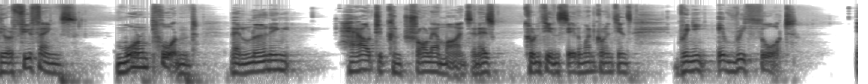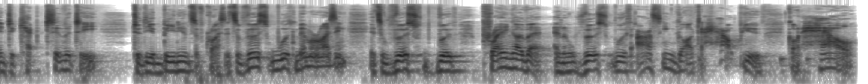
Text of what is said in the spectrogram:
there are a few things more important than learning how to control our minds. And as Corinthians said in 1 Corinthians, bringing every thought into captivity to the obedience of Christ. It's a verse worth memorizing. It's a verse worth praying over and a verse worth asking God to help you. God, how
